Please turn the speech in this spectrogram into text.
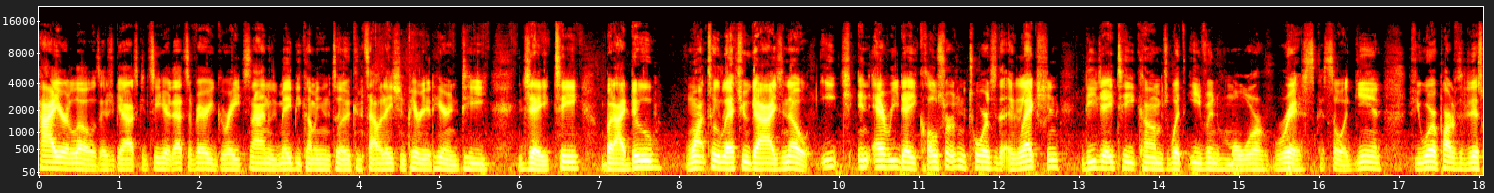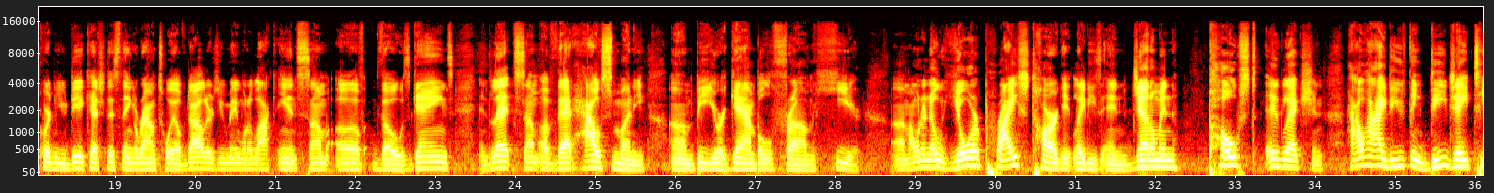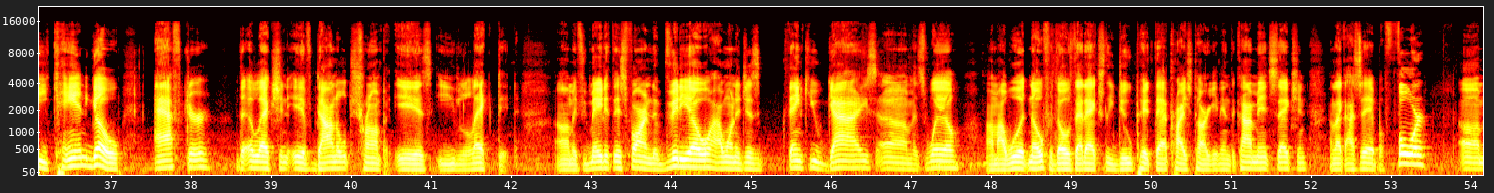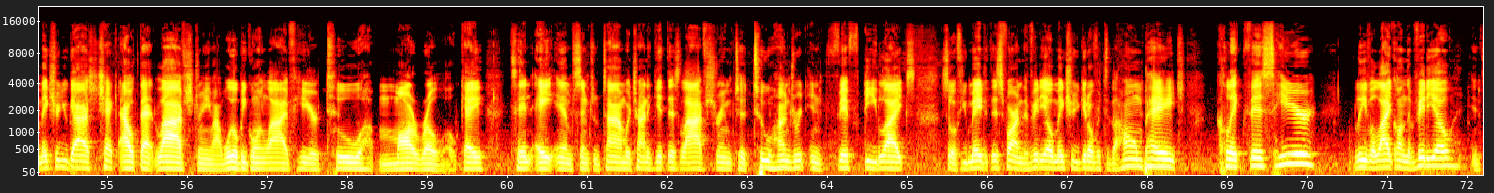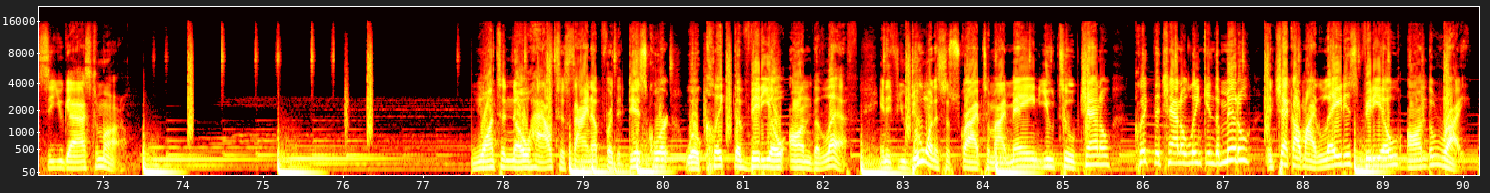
higher lows. As you guys can see here, that's a very great sign. We may be coming into a consolidation period here in DJT, but I do want to let you guys know each and every day closer towards the election DJT comes with even more risk. So again, if you were a part of the Discord and you did catch this thing around $12, you may want to lock in some of those gains and let some of that house money um, be your gamble from here. Um, I want to know your price target, ladies and gentlemen, post election. How high do you think DJT can go after the election if Donald Trump is elected? Um, if you made it this far in the video, I want to just thank you guys um, as well. Um, I would know for those that actually do put that price target in the comment section. And like I said before, uh, make sure you guys check out that live stream. I will be going live here tomorrow, okay? 10 a.m. Central Time. We're trying to get this live stream to 250 likes. So if you made it this far in the video, make sure you get over to the home page, click this here, leave a like on the video, and see you guys tomorrow. Want to know how to sign up for the Discord? Well, click the video on the left. And if you do want to subscribe to my main YouTube channel, click the channel link in the middle and check out my latest video on the right.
